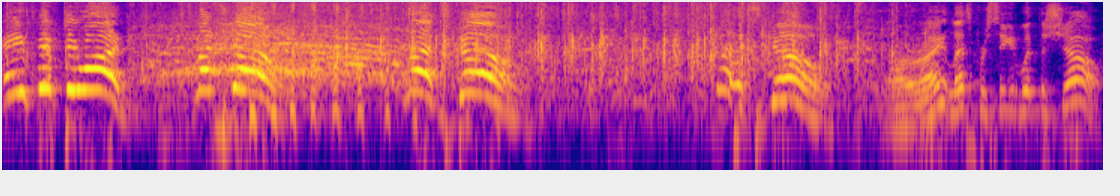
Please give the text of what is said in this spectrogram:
A51! Let's go! Let's go! Let's go! All right, let's proceed with the show.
